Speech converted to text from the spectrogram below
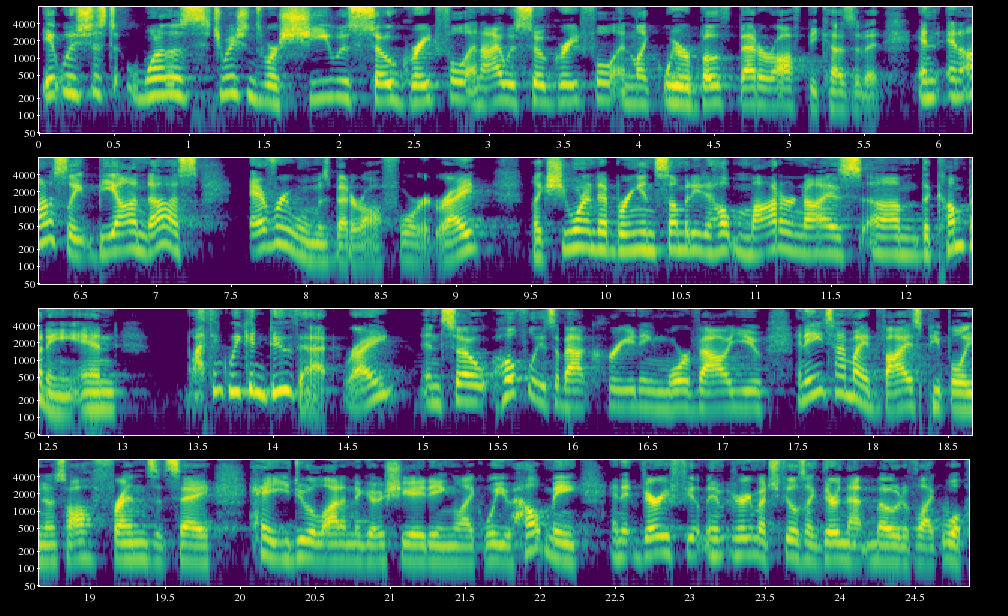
It was just one of those situations where she was so grateful and I was so grateful, and like we were both better off because of it. And and honestly, beyond us, everyone was better off for it, right? Like she wanted to bring in somebody to help modernize um, the company, and I think we can do that, right? And so hopefully it's about creating more value. And anytime I advise people, you know, it's all friends that say, Hey, you do a lot of negotiating. Like, will you help me? And it very feel, it very much feels like they're in that mode of like, well,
